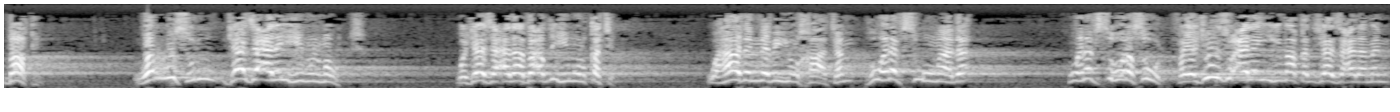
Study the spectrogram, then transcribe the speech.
باقي والرسل جاز عليهم الموت وجاز على بعضهم القتل. وهذا النبي الخاتم هو نفسه ماذا؟ هو نفسه رسول فيجوز عليه ما قد جاز على من؟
